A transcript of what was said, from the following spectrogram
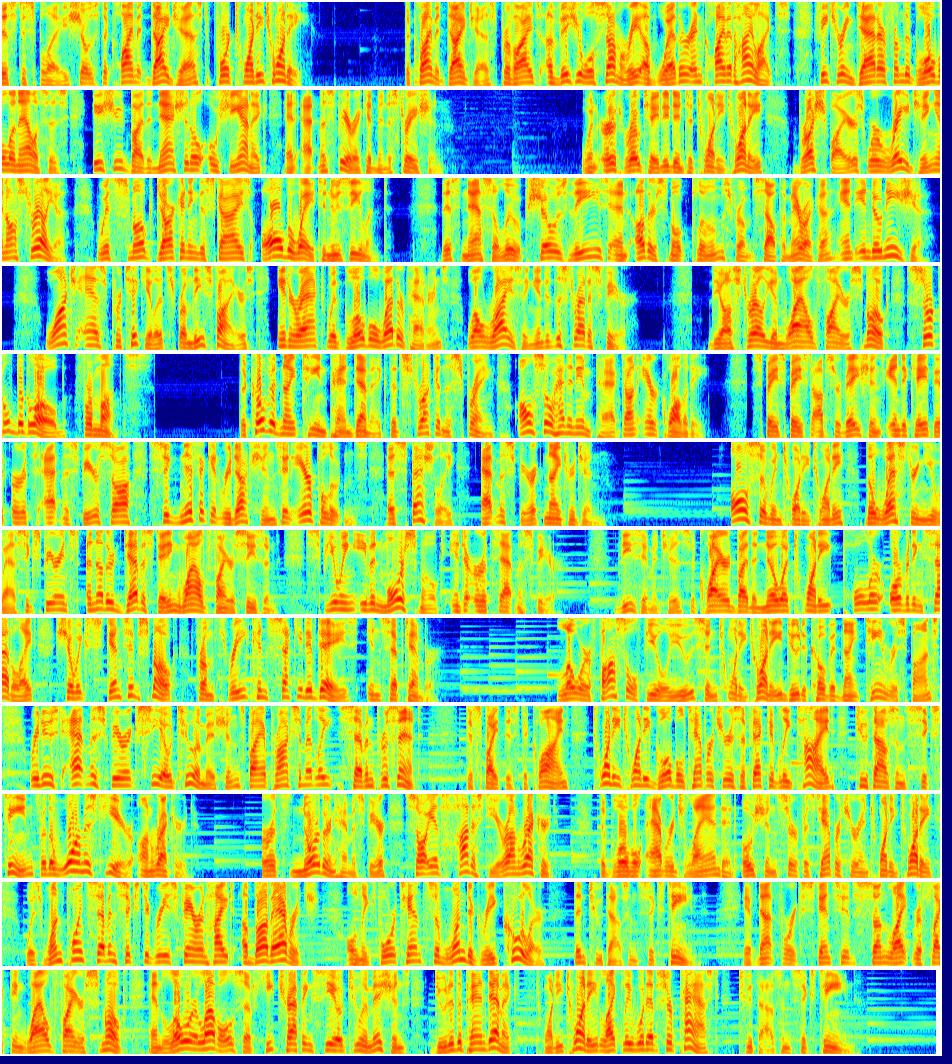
This display shows the Climate Digest for 2020. The Climate Digest provides a visual summary of weather and climate highlights, featuring data from the Global Analysis issued by the National Oceanic and Atmospheric Administration. When Earth rotated into 2020, brush fires were raging in Australia, with smoke darkening the skies all the way to New Zealand. This NASA loop shows these and other smoke plumes from South America and Indonesia. Watch as particulates from these fires interact with global weather patterns while rising into the stratosphere. The Australian wildfire smoke circled the globe for months. The COVID 19 pandemic that struck in the spring also had an impact on air quality. Space based observations indicate that Earth's atmosphere saw significant reductions in air pollutants, especially atmospheric nitrogen. Also in 2020, the western U.S. experienced another devastating wildfire season, spewing even more smoke into Earth's atmosphere. These images, acquired by the NOAA 20 Polar Orbiting Satellite, show extensive smoke from three consecutive days in September. Lower fossil fuel use in 2020 due to COVID 19 response reduced atmospheric CO2 emissions by approximately 7%. Despite this decline, 2020 global temperatures effectively tied 2016 for the warmest year on record. Earth's northern hemisphere saw its hottest year on record. The global average land and ocean surface temperature in 2020 was 1.76 degrees Fahrenheit above average, only four tenths of one degree cooler than 2016. If not for extensive sunlight reflecting wildfire smoke and lower levels of heat trapping CO2 emissions due to the pandemic, 2020 likely would have surpassed 2016.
